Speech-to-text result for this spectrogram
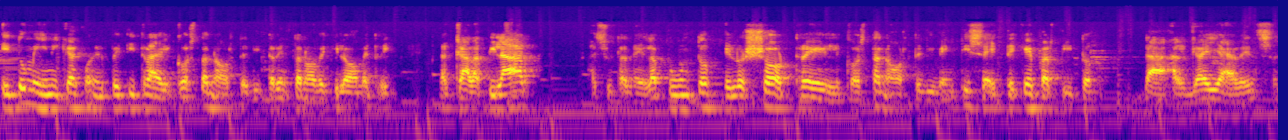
e domenica con il Petit Trail Costa Norte di 39 km, da Cala Pilar a Ciutadella appunto e lo Short Trail Costa Norte di 27 che è partito da Algaiarens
